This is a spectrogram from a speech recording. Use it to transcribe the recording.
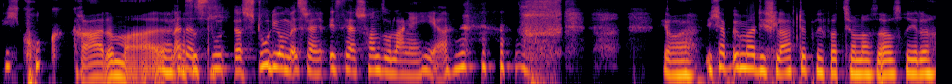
Ich guck gerade mal. Na, das, das, das, Studium ist ja, ist ja schon so lange her. Ja, ich habe immer die Schlafdeprivation als Ausrede.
